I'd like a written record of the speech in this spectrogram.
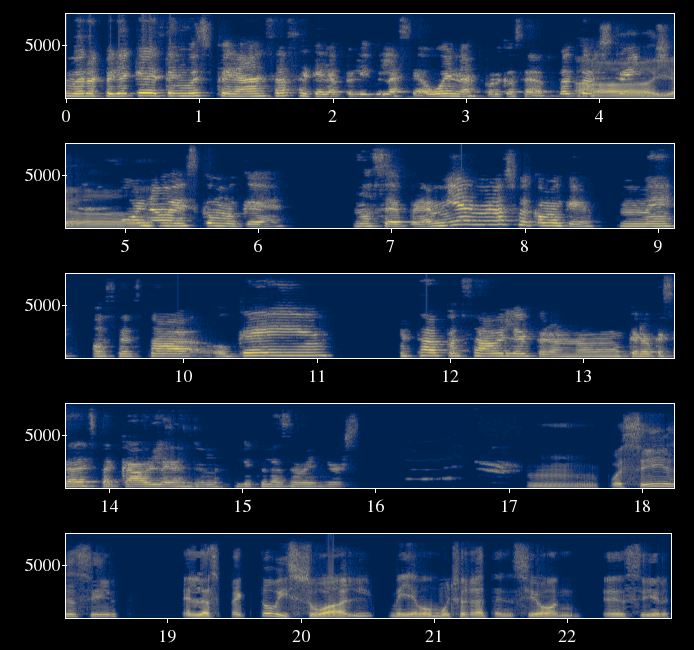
me refería a que tengo esperanzas de que la película sea buena, porque, o sea, Doctor Ah, Strange uno es como que, no sé, pero a mí al menos fue como que me, o sea, estaba ok, estaba pasable, pero no creo que sea destacable entre las películas de Avengers. Mm, pues sí, es decir, el aspecto visual me llamó mucho la atención. Es decir,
